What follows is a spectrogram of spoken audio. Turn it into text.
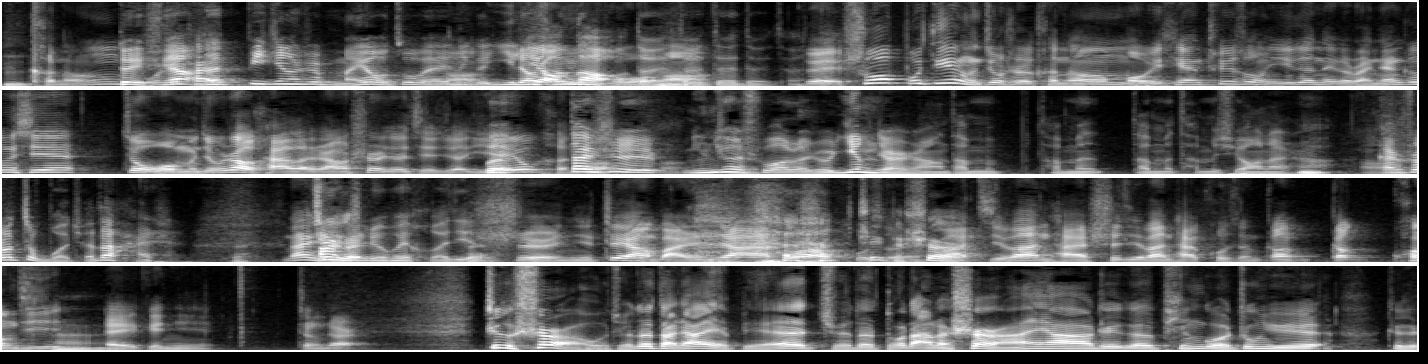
嗯可能对，血氧它毕竟是没有作为那啊个医疗参考，对用途啊对对对对。对，说不定就是可能某一天推送一个那个软件更新，就我们就绕开了，然后事儿就解决，也有可能。但是啊明确说了，就是硬件上他们他们他们他们需要那啥但是说这我觉得还是那你大概率会合计。是你这样把人家多少库存这个事儿是吧？几万台、十几万台库存，刚刚哐叽嗯，哎，给你整这儿。这个事儿啊，我觉得大家也别觉得多大的事儿。哎呀，这个苹果终于这个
